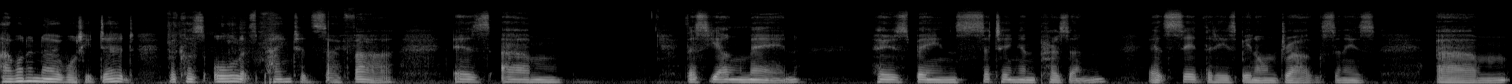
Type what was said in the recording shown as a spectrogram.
I want to know what he did because all it's painted so far is um, this young man who's been sitting in prison. It's said that he's been on drugs and he's um,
